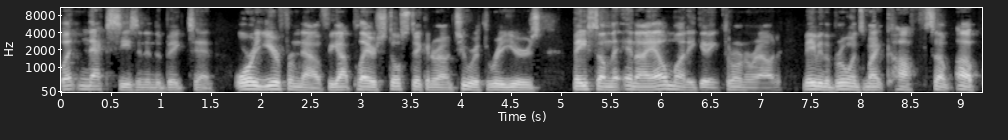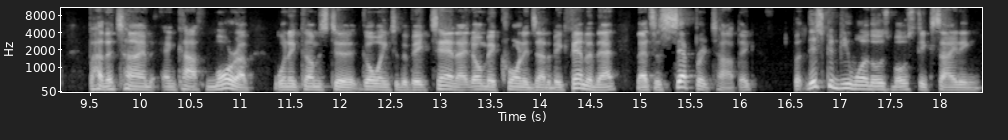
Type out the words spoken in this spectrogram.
but next season in the Big Ten or a year from now. If you got players still sticking around two or three years based on the NIL money getting thrown around, maybe the Bruins might cough some up by the time and cough more up when it comes to going to the Big Ten. I know Mick Cronin's not a big fan of that. That's a separate topic. But this could be one of those most exciting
